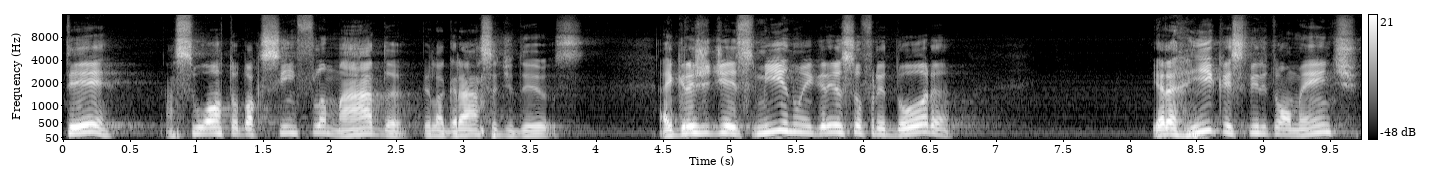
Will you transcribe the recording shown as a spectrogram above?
ter a sua ortodoxia inflamada pela graça de Deus. A igreja de Esmirna, uma igreja sofredora, era rica espiritualmente,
